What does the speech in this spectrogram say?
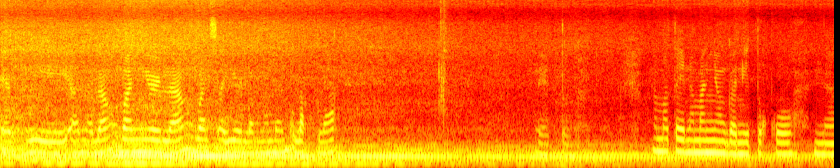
Every ano lang one year lang. Once a year lang namumulaklak namatay naman yung ganito ko na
